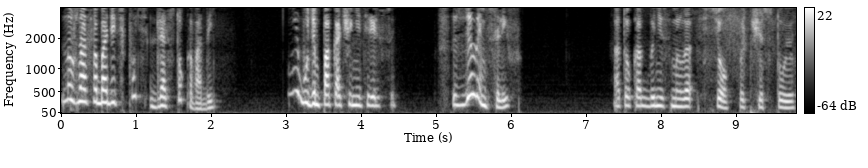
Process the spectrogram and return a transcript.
нужно освободить путь для стока воды. Не будем пока чинить рельсы. Сделаем слив. А то как бы не смыло все подчистую.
